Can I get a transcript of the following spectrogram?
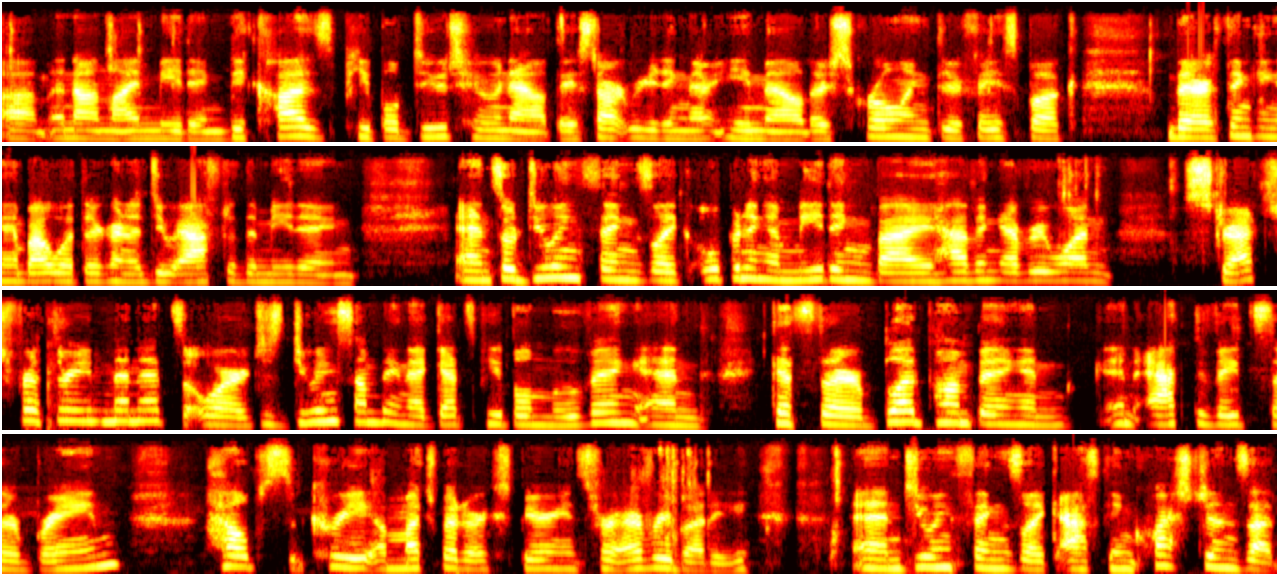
um, an online meeting because people do tune out. They start reading their email, they're scrolling through Facebook, they're thinking about what they're going to do after the meeting. And so, doing things like opening a meeting by having everyone stretch for three minutes or just doing something that gets people moving and gets their blood pumping and, and activates their brain helps create a much better experience for everybody and doing things like asking questions that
